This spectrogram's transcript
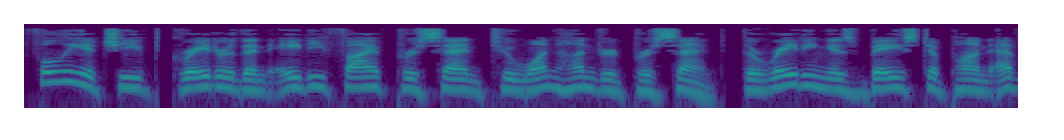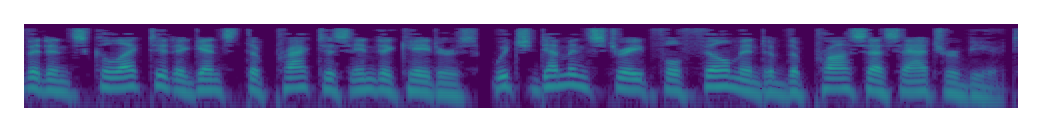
Fully achieved greater than 85% to 100%. The rating is based upon evidence collected against the practice indicators, which demonstrate fulfillment of the process attribute.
